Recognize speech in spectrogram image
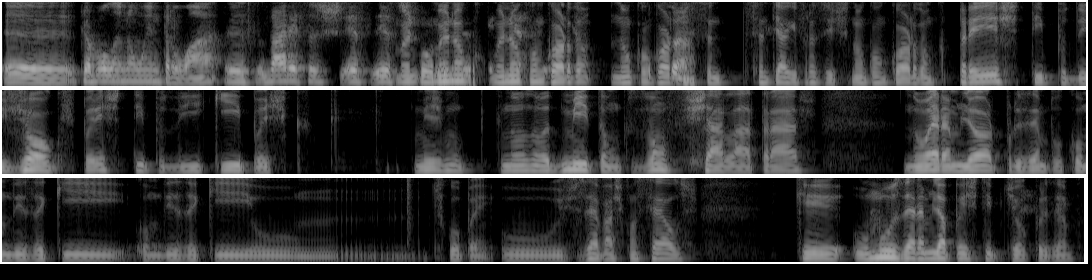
uh, que a bola não entra lá, dar essas, esses mas, mas, não, mas não concordam, não concordam Santiago e Francisco, não concordam que para este tipo de jogos, para este tipo de equipas que, que mesmo que não admitam que vão fechar lá atrás, não era melhor, por exemplo, como diz aqui, como diz aqui o desculpem, o José Vasconcelos, que o Musa era melhor para este tipo de jogo, por exemplo?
